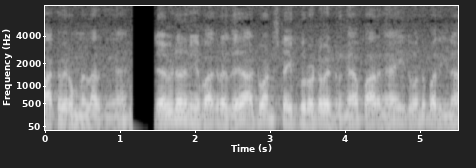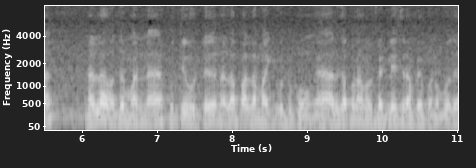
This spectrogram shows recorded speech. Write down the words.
பார்க்கவே ரொம்ப நல்லா இருக்குங்க. இந்த வீடியோவில் நீங்கள் பார்க்குறது அட்வான்ஸ் டைப்பு ரொட்டவேட்டருங்க பாருங்கள் இது வந்து பார்த்தீங்கன்னா நல்லா வந்து மண்ணை குத்தி விட்டு நல்லா பள்ளமாக்கி விட்டு போகுங்க அதுக்கப்புறம் நம்ம ஃபெர்டிலைசர் அப்ளை பண்ணும்போது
